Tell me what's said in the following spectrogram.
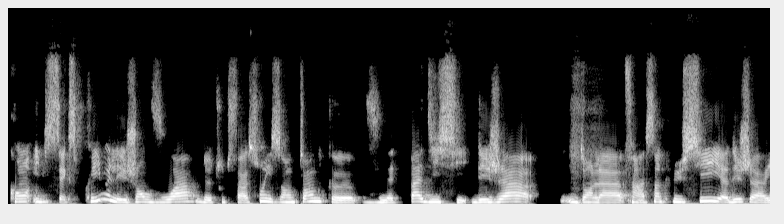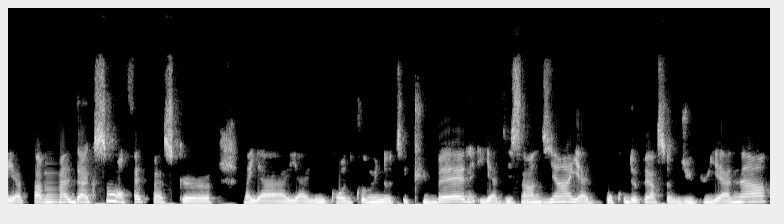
quand ils s'expriment, les gens voient de toute façon, ils entendent que vous n'êtes pas d'ici. Déjà, dans la, enfin à Sainte-Lucie, il y a déjà, il y a pas mal d'accents en fait parce que bah, il, y a, il y a une grande communauté cubaine, il y a des Indiens, il y a beaucoup de personnes du Guyana,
